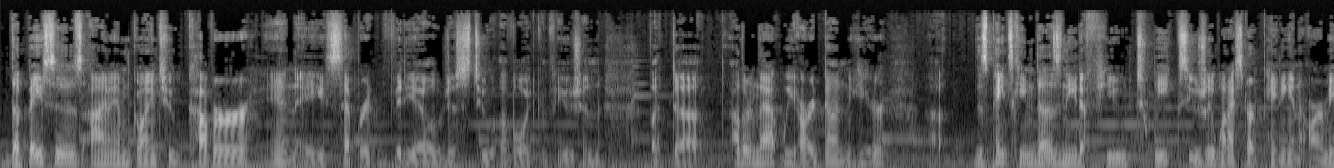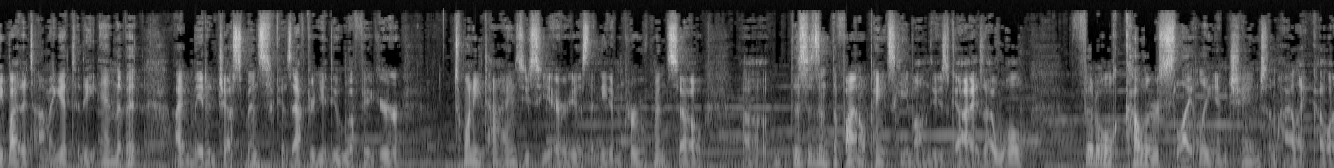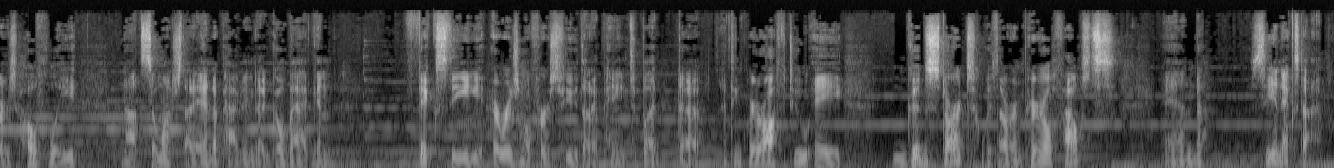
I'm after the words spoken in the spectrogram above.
The bases I am going to cover in a separate video just to avoid confusion, but uh, other than that, we are done here. Uh, this paint scheme does need a few tweaks. Usually when I start painting an army, by the time I get to the end of it, I've made adjustments because after you do a figure 20 times, you see areas that need improvement. So uh, this isn't the final paint scheme on these guys. I will fiddle colors slightly and change some highlight colors. Hopefully not so much that I end up having to go back and fix the original first few that I paint. But uh, I think we're off to a good start with our Imperial Fausts, and see you next time.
